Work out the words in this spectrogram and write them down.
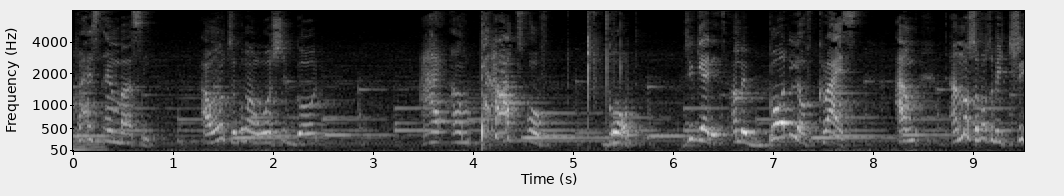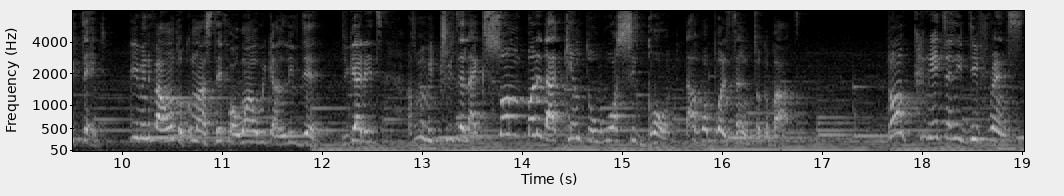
Christ Embassy, I want to come and worship God. I am part of God. Do you get it? I'm a body of Christ. I'm I'm not supposed to be treated. Even if I want to come and stay for one week and live there. Do you get it? I'm supposed to be treated like somebody that came to worship God. That's what Paul is trying to talk about. Don't create any difference.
